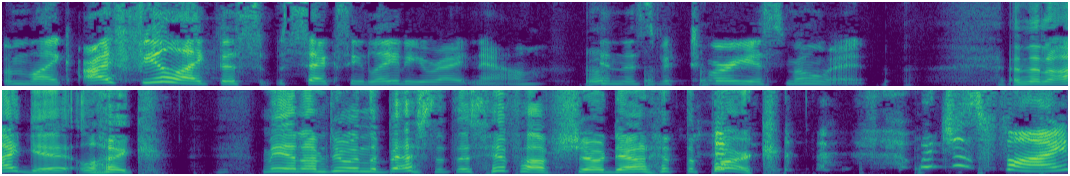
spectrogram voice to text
I'm like I feel like this sexy lady right now in this victorious moment. And then I get like, man, I'm doing the best at this hip hop show down at the park, which is fine.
